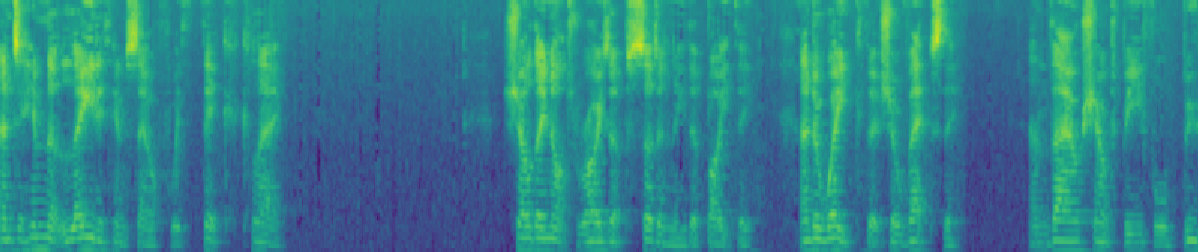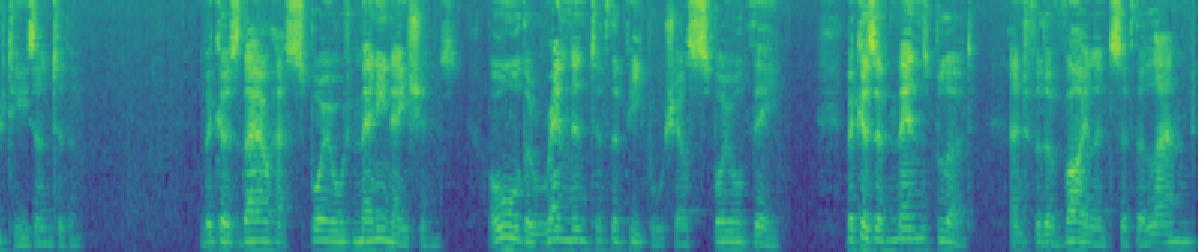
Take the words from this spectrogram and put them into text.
And to him that ladeth himself with thick clay. Shall they not rise up suddenly that bite thee, and awake that shall vex thee? And thou shalt be for booties unto them. Because thou hast spoiled many nations, all the remnant of the people shall spoil thee, because of men's blood, and for the violence of the land,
